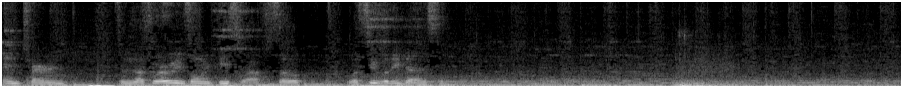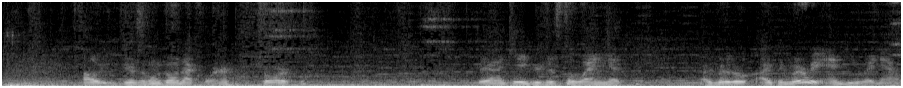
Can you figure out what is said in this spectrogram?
Turn. Since that's where his only piece left, so let's see what he does. Oh, you're just gonna go in that corner? Sure. Diana Cave, you're just delaying it. I really, I can literally end you right now.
